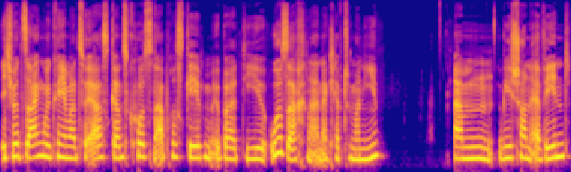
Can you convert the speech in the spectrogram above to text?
Ich würde sagen, wir können ja mal zuerst ganz kurz einen Abriss geben über die Ursachen einer Kleptomanie. Ähm, wie schon erwähnt,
